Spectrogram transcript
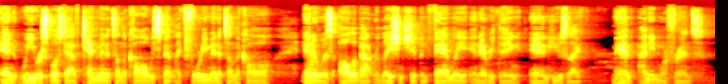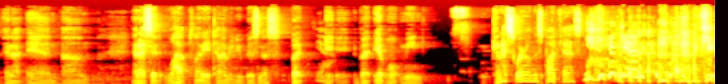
And we were supposed to have 10 minutes on the call. We spent like 40 minutes on the call and yeah. it was all about relationship and family and everything. And he was like, man, I need more friends. And I, and, um, and I said, we'll have plenty of time to do business, but, yeah. it, but it won't mean can I swear on this podcast? you can. I keep,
